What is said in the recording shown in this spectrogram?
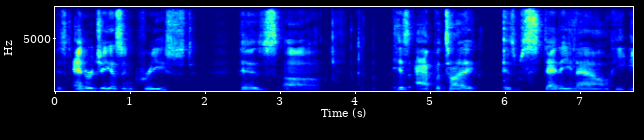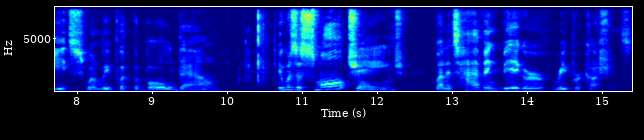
His energy has increased. His uh, his appetite is steady now. He eats when we put the bowl down. It was a small change, but it's having bigger repercussions.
